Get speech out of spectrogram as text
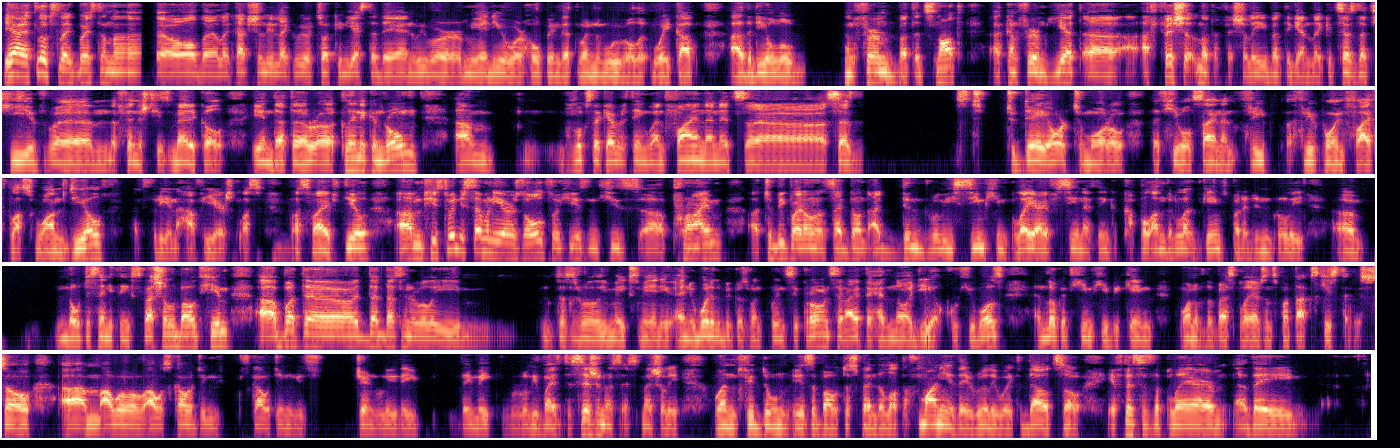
Yeah, it looks like based on uh, all the like actually like we were talking yesterday, and we were me and you were hoping that when we will wake up, uh, the deal will confirmed, but it's not uh, confirmed yet. Uh, official, not officially, but again, like it says that he um, finished his medical in that uh, clinic in Rome. Um, looks like everything went fine, and it's uh, says today or tomorrow that he will sign a three three point five plus one deal like three and a half years plus, mm. plus five deal. Um, he's 27 years old, so he is in his uh, prime. Uh, to be quite honest, I don't, I didn't really see him play. I've seen, I think, a couple Anderlecht games, but I didn't really um, notice anything special about him. Uh, but uh, that doesn't really doesn't really makes me any any worried because when Quincy Promes arrived, I had no idea who he was, and look at him, he became one of the best players in Spartak's history. So um, our our scouting scouting is generally they they make really wise decisions, especially when Fedun is about to spend a lot of money. They really wait it out. So if this is the player uh, they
